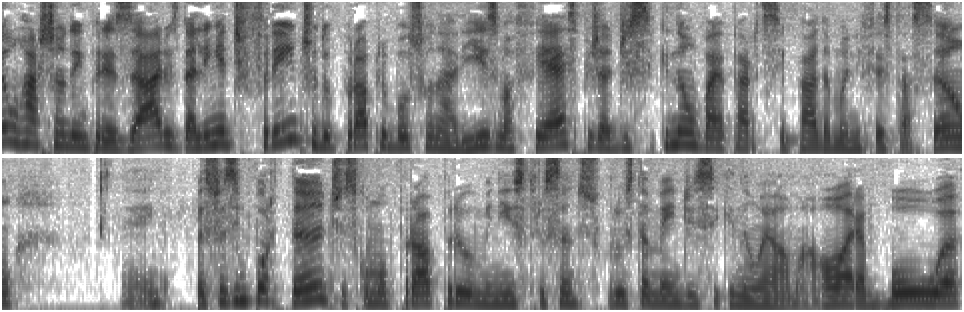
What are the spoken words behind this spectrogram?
Estão rachando empresários da linha de frente do próprio bolsonarismo. A Fiesp já disse que não vai participar da manifestação. É, pessoas importantes, como o próprio ministro Santos Cruz, também disse que não é uma hora boa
